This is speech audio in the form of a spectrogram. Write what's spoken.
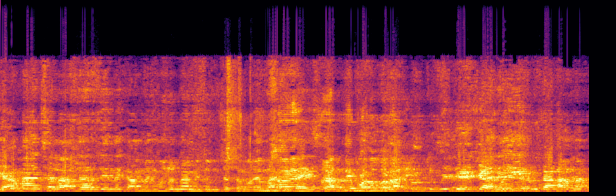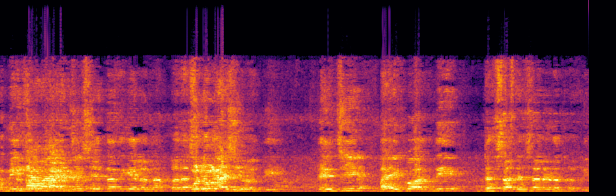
या माणसाला आधार देणं काम आहे म्हणून आम्ही तुमच्यासमोर आहे. बाकी. बरोबर आहे. मी जेव्हा यांच्या शेतात गेलो ना अशी होती? त्यांची बायको अगदी ढसा ढसा रडत होती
